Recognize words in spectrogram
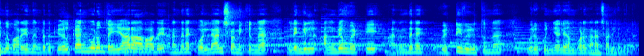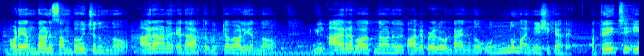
എന്ന് പറയുന്നുണ്ട്. അത് കേൾക്കാൻ പോലും തയ്യാറാവാതെ അനന്തനെ കൊല്ലാൻ ശ്രമിക്കുന്ന അല്ലെങ്കിൽ അംഗം വെട്ടി അനന്തനെ വെട്ടി വീഴ്ത്തുന്ന ഒരു കുഞ്ഞാലി നമുക്കവിടെ കാണാൻ സാധിക്കുന്നുണ്ട്. അവിടെ എന്താണ് സംഭവിച്ചതെന്നോ ആരാണ് യഥാർത്ഥ കുറ്റവാളി എങ്കിൽ ആരുടെ ഭാഗത്തു നിന്നാണ് പാകപ്പിഴകൾ ഉണ്ടായെന്നോ ഒന്നും അന്വേഷിക്കാതെ. പ്രത്യേകിച്ച് ഈ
